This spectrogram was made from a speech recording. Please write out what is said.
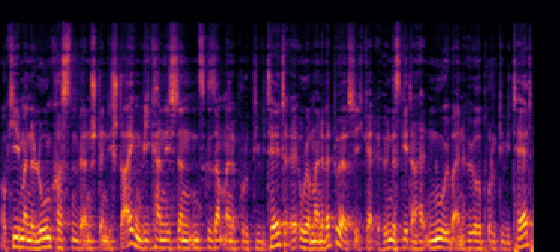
okay, meine Lohnkosten werden ständig steigen. Wie kann ich dann insgesamt meine Produktivität äh, oder meine Wettbewerbsfähigkeit erhöhen? Das geht dann halt nur über eine höhere Produktivität.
